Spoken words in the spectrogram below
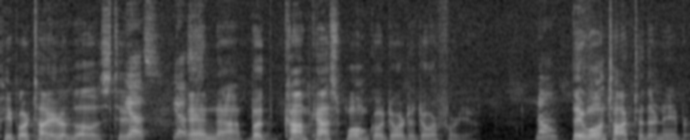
people are tired of those too. Mm-hmm. Yes, yes. And uh, but Comcast won't go door to door for you. No, They won't talk to their neighbor.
